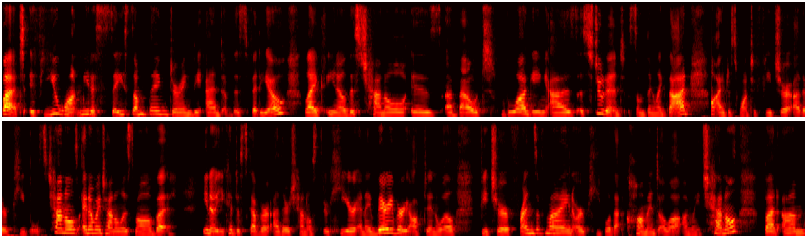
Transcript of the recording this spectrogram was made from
But if you want me to say something during the end of this video, like, you know, this channel is about vlogging as a student, something like that, I just want to feature other people's channels. I know my channel is small, but you know, you can discover other channels through here. And I very, very often will feature friends of mine or people that comment a lot on my channel. But um,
